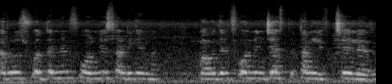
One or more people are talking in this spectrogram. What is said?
ఆ రోజు పొద్దున్న నేను ఫోన్ చేసి అడిగాను. మా వదిలి ఫోన్ నుంచి చేస్తే తను లిఫ్ట్ చేయలేదు.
